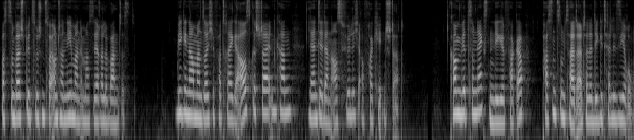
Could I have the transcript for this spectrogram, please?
was zum Beispiel zwischen zwei Unternehmern immer sehr relevant ist. Wie genau man solche Verträge ausgestalten kann, lernt ihr dann ausführlich auf Raketenstart. Kommen wir zum nächsten Legal Fuck-Up, passend zum Zeitalter der Digitalisierung.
